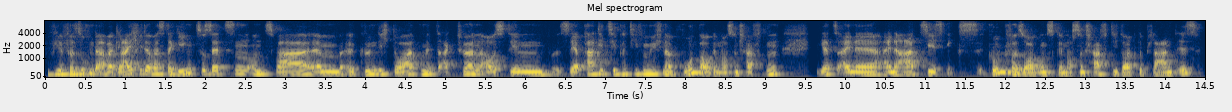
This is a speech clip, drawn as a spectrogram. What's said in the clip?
Wir versuchen da aber gleich wieder was dagegen zu setzen und zwar ähm, gründe ich dort mit Akteuren aus den sehr partizipativen Münchner Wohnbaugenossenschaften jetzt eine, eine Art CSX-Grundversorgungsgenossenschaft, die dort geplant ist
